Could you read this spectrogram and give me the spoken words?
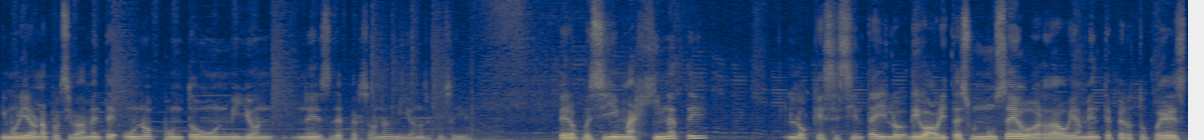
Y murieron aproximadamente 1.1 millones de personas. Millón, no sé. Pero pues sí, imagínate lo que se siente ahí. Lo, digo, ahorita es un museo, ¿verdad? Obviamente, pero tú puedes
